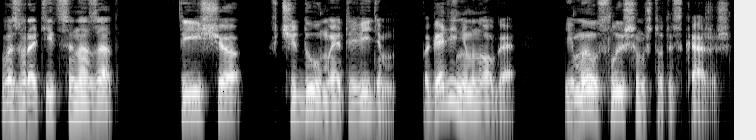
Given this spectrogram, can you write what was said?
возвратиться назад. Ты еще в чаду, мы это видим. Погоди немного, и мы услышим, что ты скажешь».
